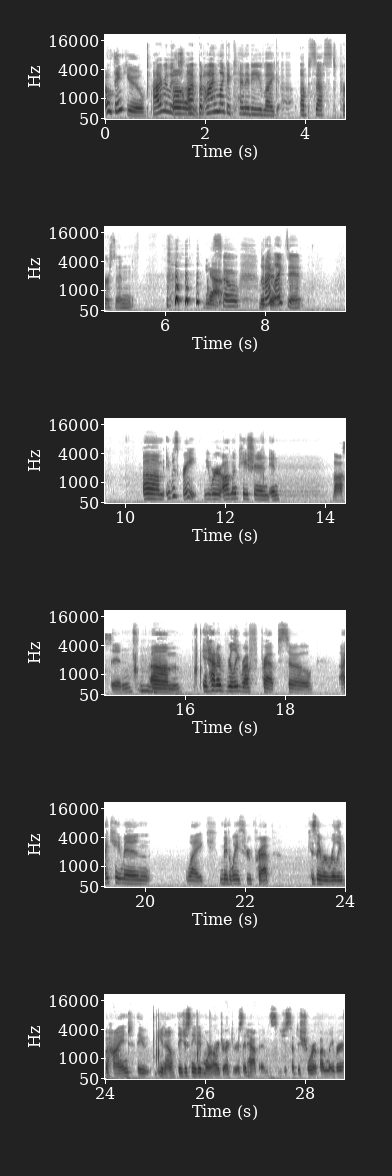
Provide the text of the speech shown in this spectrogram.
oh, thank you. I really, Um, I, but I'm like a Kennedy like obsessed person. Yeah. So, but I liked it. Um, it was great. We were on location in Boston. Mm-hmm. Um, it had a really rough prep, so I came in like midway through prep because they were really behind. They, you know, they just needed more art directors. It happens. You just have to shore up on labor.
